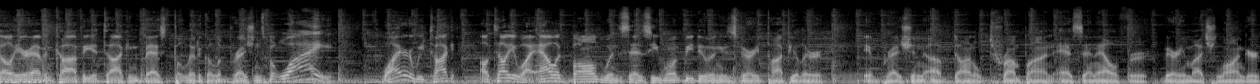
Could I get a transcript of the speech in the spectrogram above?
all here having coffee and talking best political impressions. But why? Why are we talking? I'll tell you why. Alec Baldwin says he won't be doing his very popular impression of Donald Trump on SNL for very much longer.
